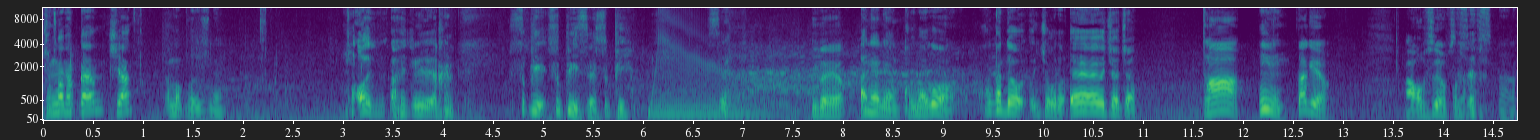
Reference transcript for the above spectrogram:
점검할까요? 치안? 한번 보여주세요. 어, 아, 지금 약간 숲이 숲이 있어요. 숲이. 있어요. 이거예요? 아니 아니요. 거기 말고 한 칸 더 이쪽으로. 예, 예, 그렇죠, 그렇죠. 아, 응. 딱이에요. 아, 없어요, 없어요. 없어요, 없어요. 어.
